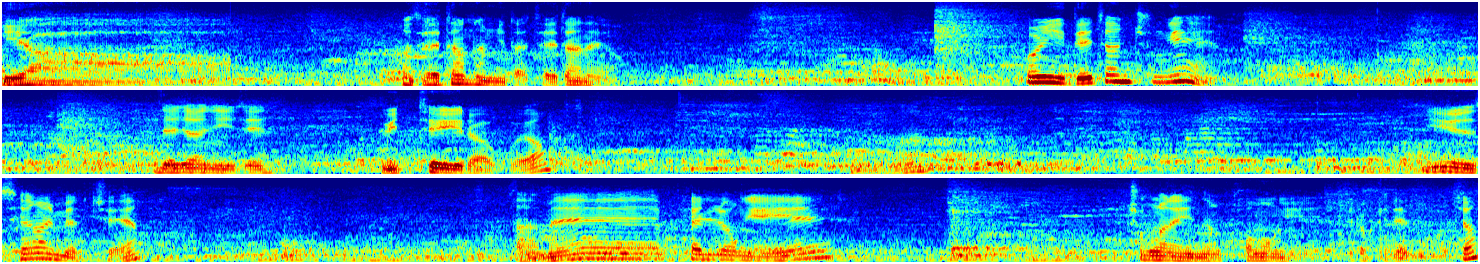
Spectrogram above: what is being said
이야. 아, 대단합니다. 대단해요. 어, 이 내전 중에 내전이 이제 위테이라고요? 어. 이게 생활 맥주예요. 그다음에 펠룡에일 중간에 있는 거몽에일 이렇게 되는 거죠.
